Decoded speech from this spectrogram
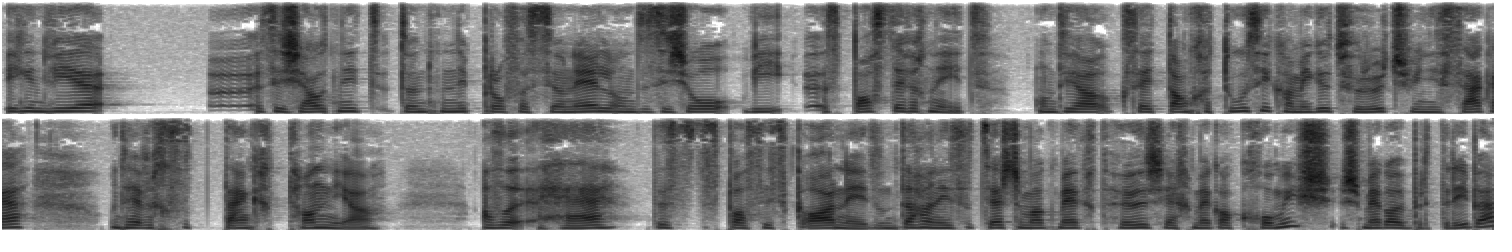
irgendwie, es ist halt nicht, nicht professionell und es ist auch wie, es passt einfach nicht. Und ich habe gesagt, danke tausend, habe mich gut verwünscht, wie ich sage. Und habe einfach so gedacht, Tanja, also, hä, das, das passt jetzt gar nicht. Und da habe ich so zuerst einmal gemerkt, das ist echt mega komisch, ist mega übertrieben.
